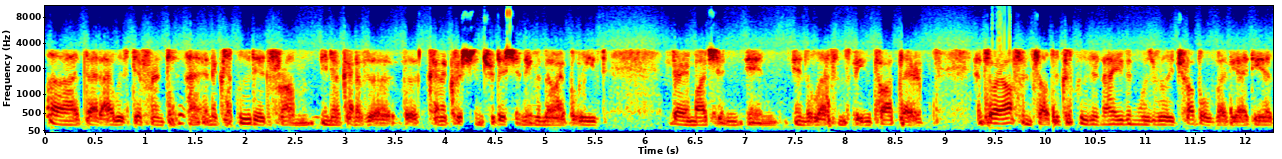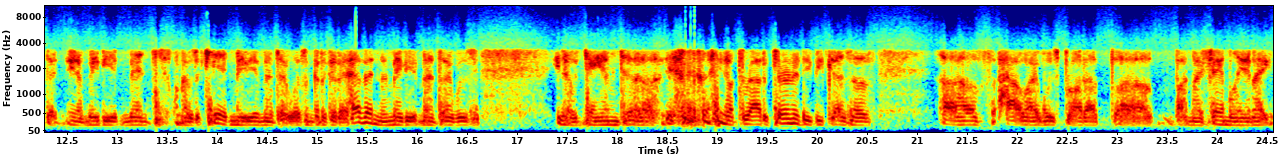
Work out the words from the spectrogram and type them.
uh, that I was different and excluded from you know kind of the, the kind of Christian tradition, even though I believed very much in, in in the lessons being taught there, and so I often felt excluded. And I even was really troubled by the idea that you know maybe it meant when I was a kid, maybe it meant I wasn't going to go to heaven, and maybe it meant I was you know damned uh, you know throughout eternity because of of how I was brought up uh, by my family, and I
